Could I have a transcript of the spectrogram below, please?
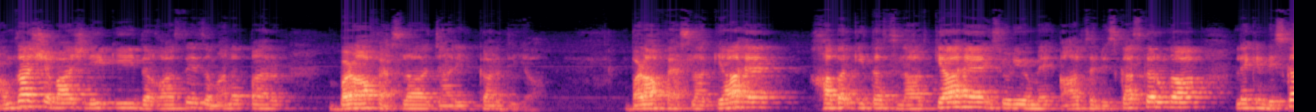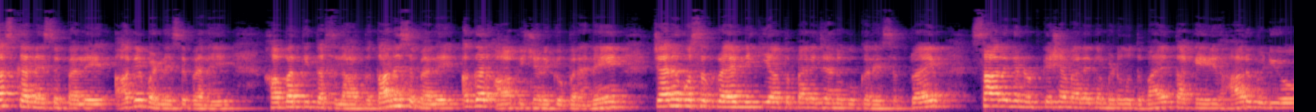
حمزہ شہباز شریف کی درخواست ضمانت پر بڑا فیصلہ جاری کر دیا۔ بڑا فیصلہ کیا ہے؟ خبر کی تفصیلات کیا ہے اس ویڈیو میں آپ سے ڈسکس کروں گا۔ لیکن ڈسکس کرنے سے پہلے، آگے بڑھنے سے پہلے، خبر کی تفصیلات بتانے سے پہلے، اگر آپ اس چینل کے اوپر رہنے چینل کو سبسکرائب نہیں کیا تو پہلے چینل کو کریں سبسکرائب سال کے نوٹیفکیشن والے کمپیوٹر کو دبائیں تاکہ ہر ویڈیو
